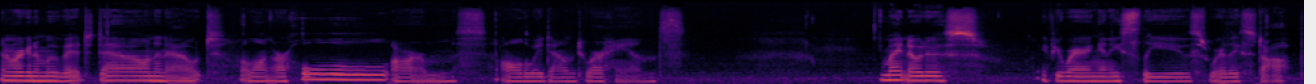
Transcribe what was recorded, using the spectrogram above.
and we're going to move it down and out along our whole arms, all the way down to our hands. You might notice if you're wearing any sleeves where they stop,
